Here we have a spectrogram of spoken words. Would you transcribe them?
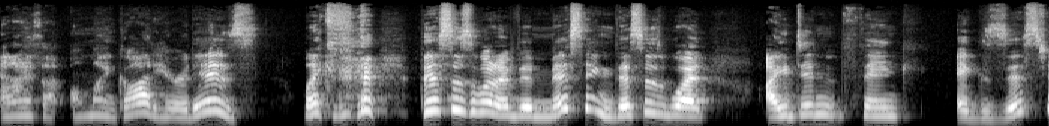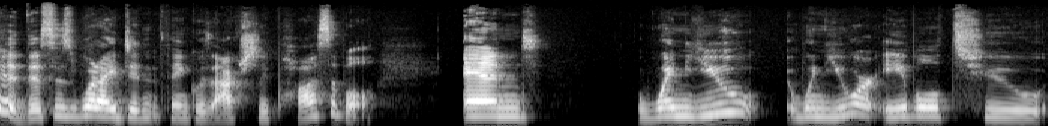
And I thought, oh my God, here it is. Like, this is what I've been missing. This is what I didn't think existed. This is what I didn't think was actually possible. And when you when you are able to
